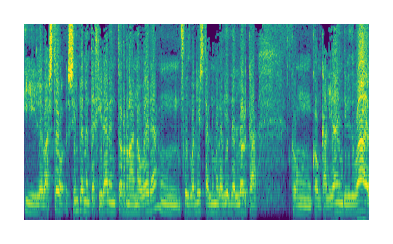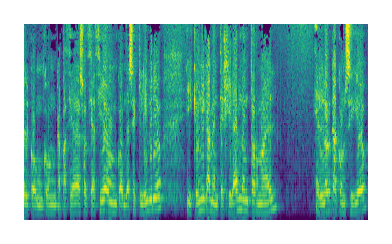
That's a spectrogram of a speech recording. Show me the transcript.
y le bastó simplemente girar en torno a Noguera, un futbolista, el número 10 del Lorca, con, con, calidad individual, con, con, capacidad de asociación, con desequilibrio, y que únicamente girando en torno a él el Lorca consiguió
